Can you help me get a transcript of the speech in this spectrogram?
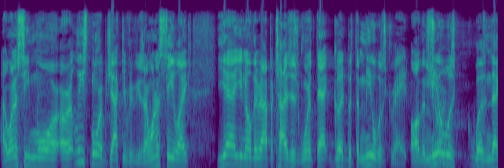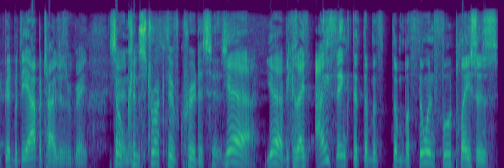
I want to see more, or at least more objective reviews. I want to see like, yeah, you know, their appetizers weren't that good, but the meal was great, or the meal was wasn't that good, but the appetizers were great. So And- constructive criticism. yeah, yeah, because I I think that the the Methuen food places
